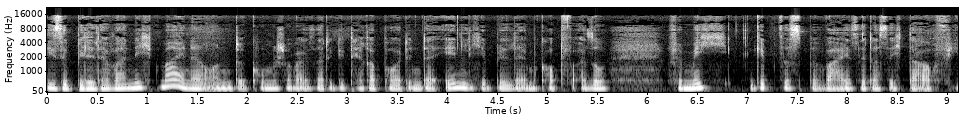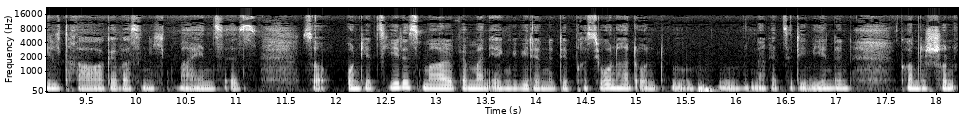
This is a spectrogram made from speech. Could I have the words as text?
diese Bilder waren nicht meine. Und komischerweise hatte die Therapeutin da ähnliche Bilder im Kopf. Also für mich gibt es Beweise, dass ich da auch viel trage, was nicht meins ist. So, und jetzt jedes Mal, wenn man irgendwie wieder eine Depression hat und mit einer rezidivierenden, kommt es schon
